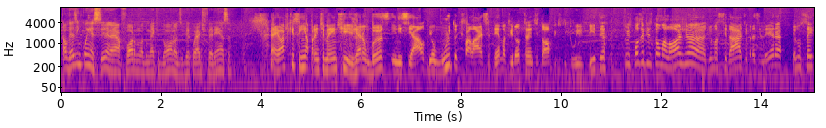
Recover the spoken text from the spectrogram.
talvez em conhecer né, a fórmula do McDonald's, ver qual é a diferença? É, eu acho que sim, aparentemente gera um buzz inicial, deu muito o que falar esse tema, virou trend topics do Twitter. Sua esposa visitou uma loja de uma cidade brasileira. Eu não sei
